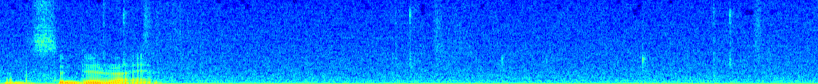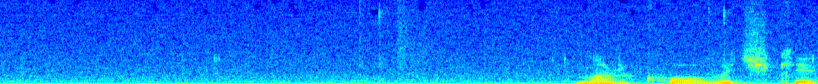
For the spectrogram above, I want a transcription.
Тогда собираем. морковочки.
